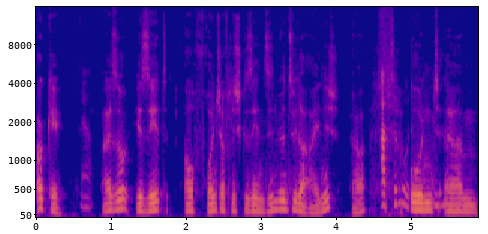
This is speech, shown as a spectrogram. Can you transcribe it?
Okay. Ja. Also, ihr seht, auch freundschaftlich gesehen sind wir uns wieder einig. Ja. Absolut. Und Mhm. ähm,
